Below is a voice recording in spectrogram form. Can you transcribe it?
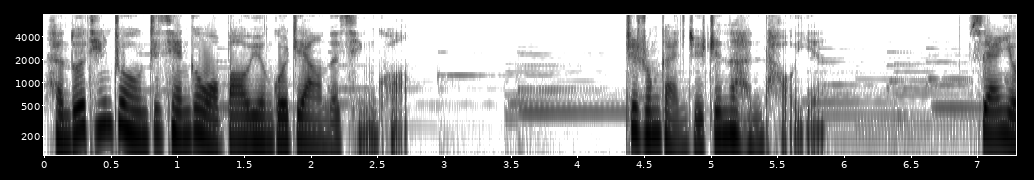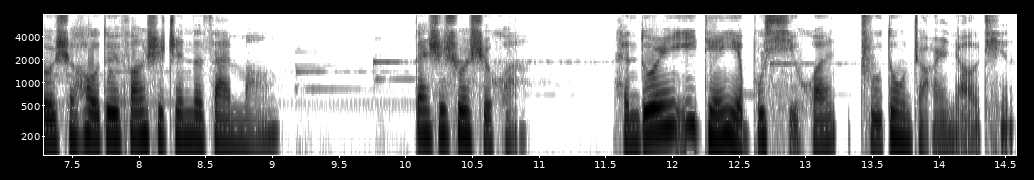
很多听众之前跟我抱怨过这样的情况，这种感觉真的很讨厌。虽然有时候对方是真的在忙，但是说实话，很多人一点也不喜欢主动找人聊天。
